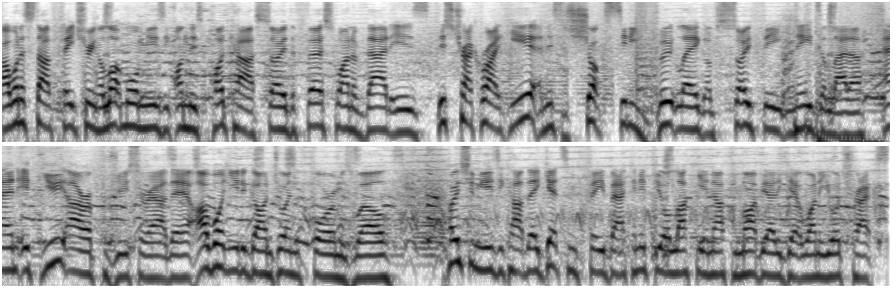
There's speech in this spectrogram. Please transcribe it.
I want to start featuring a lot more music on this podcast. So the first one of that is this track right here, and this is Shoxcity's bootleg of Sofi Needs a Ladder. And if you are a producer out there, I want you to go and join the forum as well. Post your music up there, get some feedback, and if you're lucky enough, you might be able to get one of your tracks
